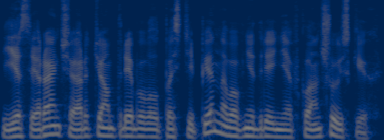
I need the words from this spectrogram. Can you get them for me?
Если раньше Артем требовал постепенного внедрения в клан Шуйских,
